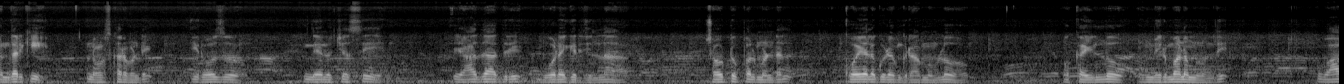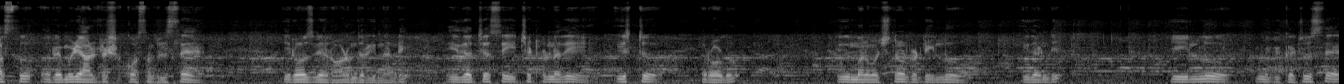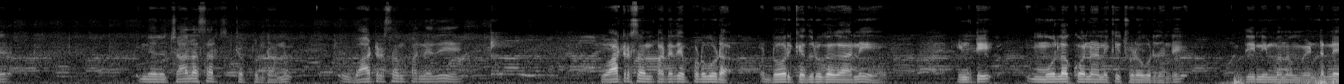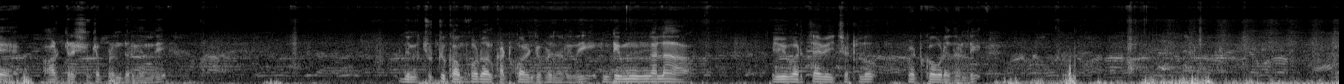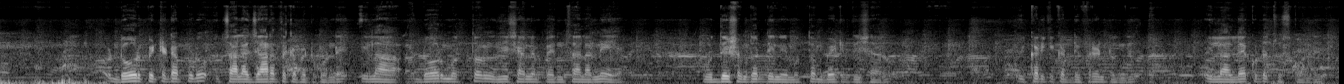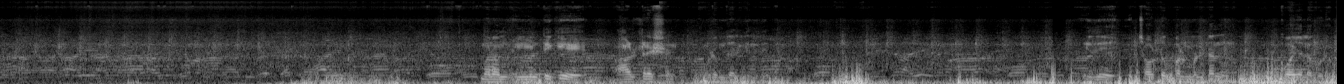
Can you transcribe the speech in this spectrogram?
అందరికీ నమస్కారం అండి. ఈరోజు నేను వచ్చేసి యాదాద్రి భువనగిరి జిల్లా చౌటుప్పల్ మండల్ కోయలగూడెం గ్రామంలో ఒక ఇల్లు నిర్మాణంలో ఉంది. వాస్తు రెమెడీ ఆల్ట్రేషన్ కోసం పిలిస్తే ఈరోజు నేను రావడం జరిగిందండి. ఇది వచ్చేసి చెట్లున్నది ఈస్ట్ రోడ్డు. ఇది మనం వచ్చినటువంటి ఇల్లు ఇదండి. ఈ ఇల్లు మీకు ఇక్కడ చూస్తే నేను చాలాసార్లు చెప్తుంటాను వాటర్ సంప్ అనేది వాటర్ సంప్ అనేది ఎప్పుడు కూడా డోర్కి ఎదురుగా కానీ ఇంటి మూల కోణానికి చూడకూడదండి. దీన్ని మనం వెంటనే ఆల్టరేషన్ చెప్పడం జరిగింది. దీనికి చుట్టూ కంపౌండ్ వాళ్ళు కట్టుకోవాలని చెప్పడం జరిగింది. ఇంటి ముంగల ఇవి పడితే అవి చెట్లు పెట్టుకోకూడదండి. డోర్ పెట్టేటప్పుడు చాలా జాగ్రత్తగా పెట్టుకోండి. ఇలా డోర్ మొత్తం ఈశాన్యం పెంచాలని ఉద్దేశంతో దీన్ని మొత్తం బయటకు తీశారు. ఇక్కడికి ఇక్కడ డిఫరెంట్ ఉంది. ఇలా లేకుండా చూసుకోండి. మనం ఈ ఇంటికి ఆల్టరేషన్ ఇవ్వడం జరిగింది. ఇది చౌటుప్పల్ మండల్ కోయలగూడెం.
